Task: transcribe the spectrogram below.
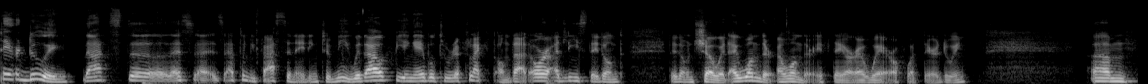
they're doing. That's the that's it's absolutely fascinating to me without being able to reflect on that, or at least they don't they don't show it. I wonder I wonder if they are aware of what they're doing. Um,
